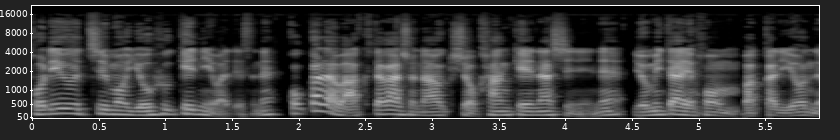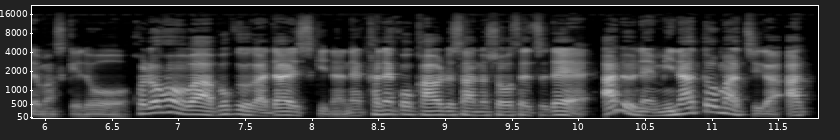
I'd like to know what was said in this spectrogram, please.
鳥打ちも夜更けにはですね。こっからは芥川賞直木賞関係なしにね、読みたい本ばっかり読んでますけど、この本は僕が大好きなね、金子薫さんの小説で、あるね、港町があっ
